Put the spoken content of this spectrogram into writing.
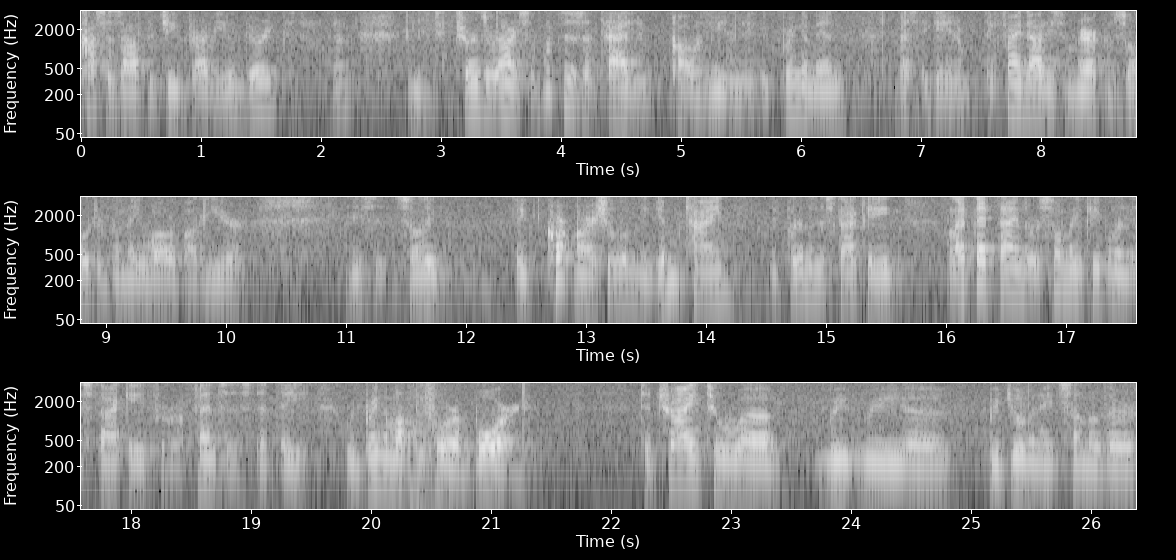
cusses out the Jeep driver, you dirty, bitch," you know? and he turns around, he said, what's this Italian calling me? And they, they bring him in, investigate him. They find out he's an American soldier, been AWOL about a year. And he said, so they, they court-martial him, they give him time, they put him in the stockade. Well, at that time, there were so many people in the stockade for offenses that they would bring them up before a board to try to uh, re- re- uh, rejuvenate some of their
